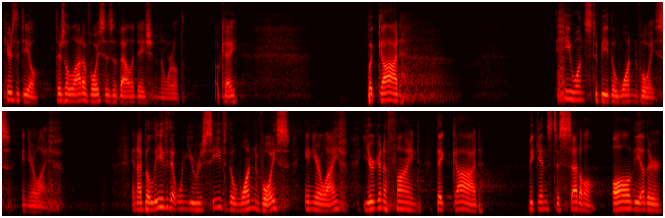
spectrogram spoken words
here's the deal there's a lot of voices of validation in the world, okay? But God, He wants to be the one voice in your life. And I believe that when you receive the one voice in your life, you're going to find that God begins to settle all the other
